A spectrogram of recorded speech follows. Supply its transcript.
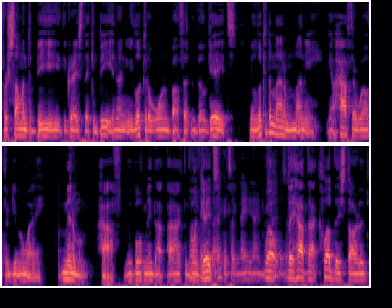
for someone to be the greatest they can be. And then you look at a Warren Buffett and Bill Gates, you look at the amount of money, you know, half their wealth are given away, minimum half. They both made that pact. And oh, I Bill think, Gates, I think it's like ninety nine. well, they have that club they started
